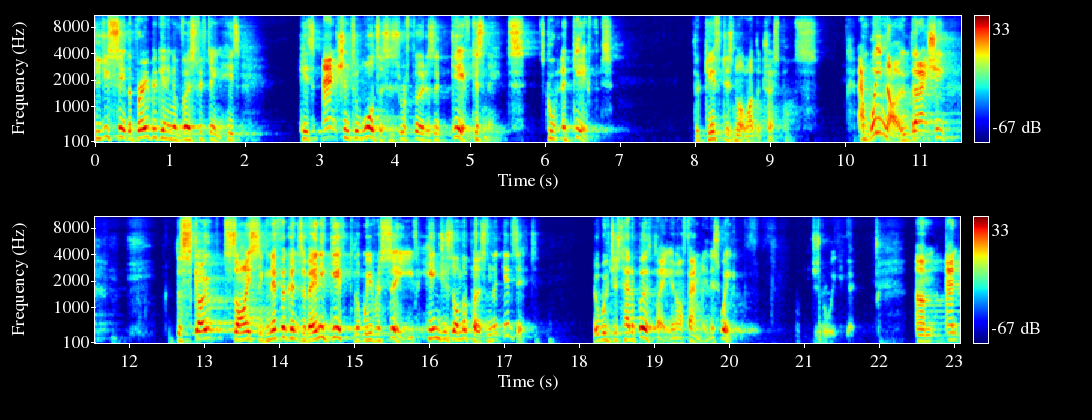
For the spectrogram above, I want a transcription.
did you see at the very beginning of verse 15? His, his action towards us is referred as a gift, isn't it? It's called a gift. The gift is not like the trespass. And we know that actually the scope, size, significance of any gift that we receive hinges on the person that gives it. That we've just had a birthday in our family this week, just a week ago. Um, and,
